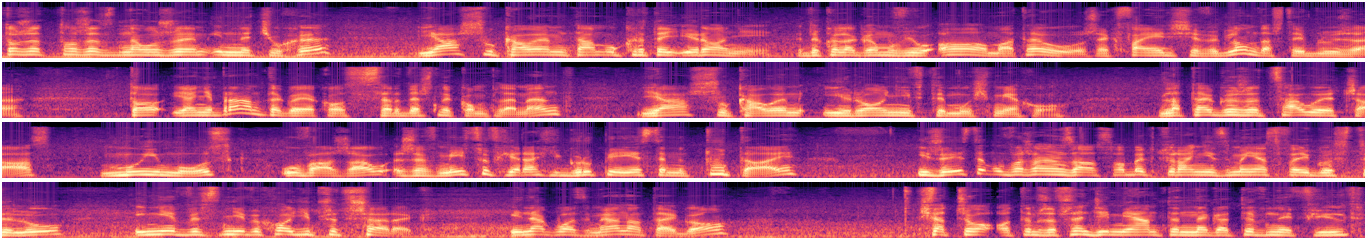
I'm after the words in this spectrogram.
to, że, to, że nałożyłem inne ciuchy, ja szukałem tam ukrytej ironii. Gdy kolega mówił, o Mateusz, jak fajnie dzisiaj wyglądasz w tej bluzie, to ja nie brałem tego jako serdeczny komplement, ja szukałem ironii w tym uśmiechu. Dlatego, że cały czas mój mózg uważał, że w miejscu w hierarchii grupie jestem tutaj i że jestem uważany za osobę, która nie zmienia swojego stylu i nie, wys- nie wychodzi przed szereg. I nagła zmiana tego świadczyła o tym, że wszędzie miałem ten negatywny filtr,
